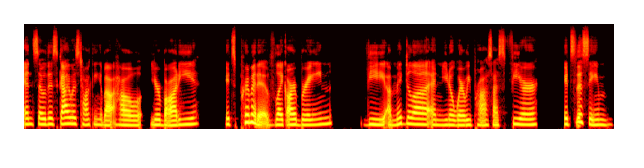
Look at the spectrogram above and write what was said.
and so this guy was talking about how your body, it's primitive. Like our brain, the amygdala, and you know where we process fear, it's the same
